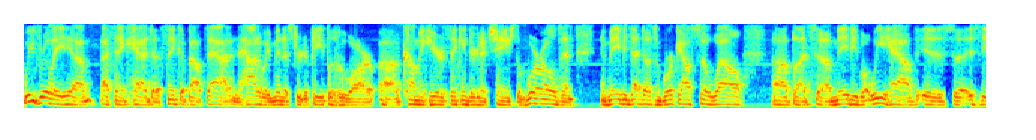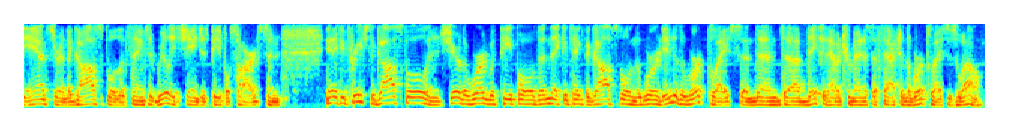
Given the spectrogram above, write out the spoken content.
we've really, um, I think, had to think about that and how do we minister to people who are uh, coming here thinking they're going to change the world, and and maybe that doesn't work out so well, uh, but uh, maybe what we have is uh, is the answer and the gospel, the things that really changes people's hearts. And, and if you preach the gospel and share the word with people, then they can take the gospel and the word into the workplace and then uh, they can have a tremendous effect in the workplace as well.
